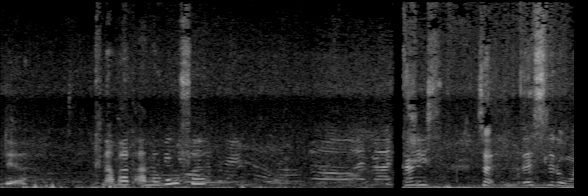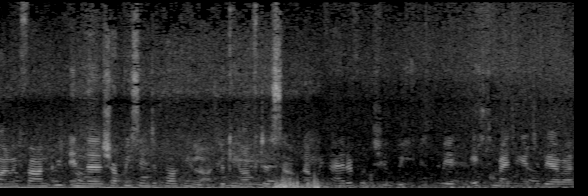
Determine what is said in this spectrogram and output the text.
der knabbert an. She's, so this little one we found in the shopping centre parking lot looking after herself. Now we've had her for two weeks. We're estimating her to be about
